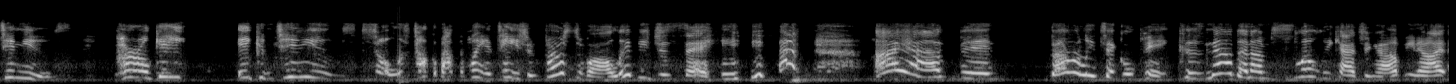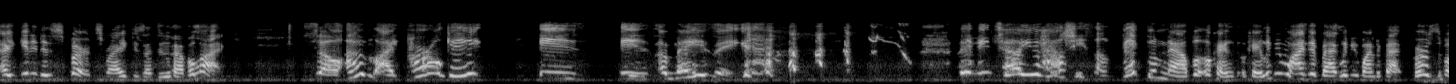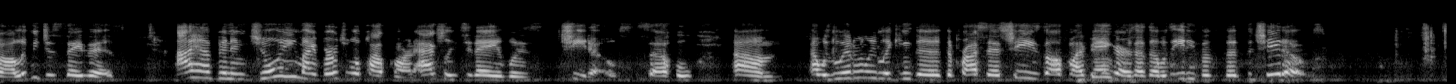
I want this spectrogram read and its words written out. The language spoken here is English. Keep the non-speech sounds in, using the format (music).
continues. Pearl Gate, it continues. So let's talk about the plantation. First of all, let me just say, (laughs) I have been thoroughly tickled pink because now that I'm slowly catching up, you know, I, I get it in spurts, right? Because I do have a life. So I'm like, Pearl Gate is is amazing. (laughs) let me tell you how she's a victim now. But okay, okay, let me wind it back. Let me wind it back. First of all, let me just say this. I have been enjoying my virtual popcorn. Actually, today was Cheetos. (laughs) So um, I was literally licking the, the processed cheese off my fingers as I was eating the, the, the Cheetos.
